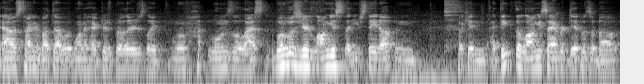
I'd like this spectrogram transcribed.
Yeah, I was talking about that with one of Hector's brothers. Like, when, when was the last? What was your longest that you stayed up? And fucking, I think the longest I ever did was about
